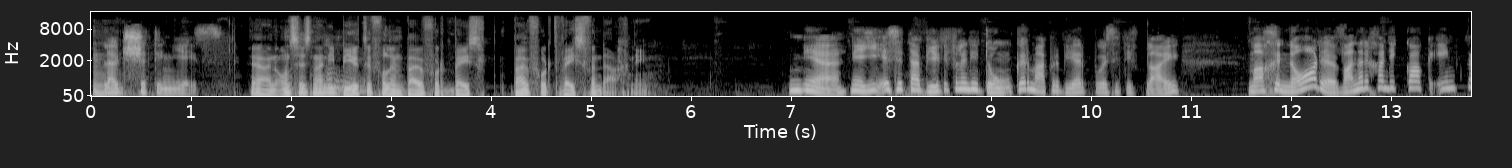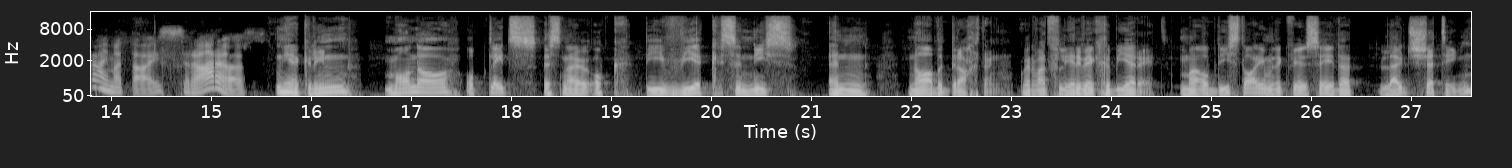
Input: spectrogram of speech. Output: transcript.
Mm. Load shedding, yes. Ja, en ons is nou nie Oh. beautiful in Beaufort Wes Beaufort Wes vandag nie. Nee, nee, hier is dit nou beautiful in die donker, maar ek probeer positief bly. Maar genade, wanneer gaan die kak en kry, Matthys? Rarig. Nee, Colleen, Maandag op Klets is nou ook die week se nuus in nabedragting oor wat verlede week gebeur het. Maar op die stadium moet ek vir jou sê dat load shedding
